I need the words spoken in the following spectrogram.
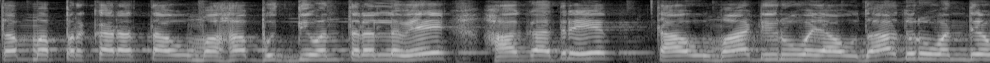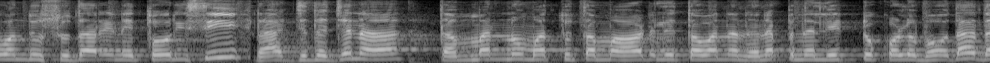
ತಮ್ಮ ಪ್ರಕಾರ ತಾವು ಮಹಾಬುದ್ಧಿವಂತರಲ್ಲವೇ? ಹಾಗಾದ್ರೆ ತಾವು ಮಾಡಿರುವ ಯಾವುದಾದರೂ ಒಂದೇ ಒಂದು ಸುಧಾರಣೆ ತೋರಿಸಿ ರಾಜ್ಯದ ಜನ ತಮ್ಮನ್ನು ಮತ್ತು ತಮ್ಮ ಆಡಳಿತವನ್ನು ನೆನಪಿನಲ್ಲಿ ಇಟ್ಟುಕೊಳ್ಳಬಹುದಾದ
